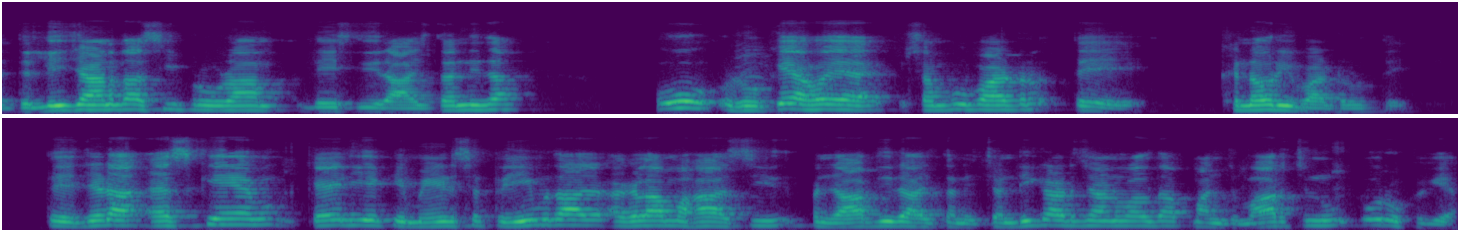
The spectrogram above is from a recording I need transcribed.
ਦਿੱਲੀ ਜਾਣ ਦਾ ਸੀ ਪ੍ਰੋਗਰਾਮ ਦੇਸ਼ ਦੀ ਰਾਜਧਾਨੀ ਦਾ। ਉਹ ਰੁਕਿਆ ਹੋਇਆ ਸ਼ੰਭੂ ਬਾਰਡਰ ਤੇ ਖਨੌਰੀ ਬਾਰਡਰ ਉੱਤੇ। ਤੇ ਜਿਹੜਾ ਐਸਕੇਐਮ ਕਹਿ ਲਈਏ ਕਿ ਮੇਨ ਸਟ੍ਰੀਮ ਦਾ ਅਗਲਾ ਮਹਾਜ ਸੀ, ਪੰਜਾਬ ਦੀ ਰਾਜਧਾਨੀ ਚੰਡੀਗੜ੍ਹ ਜਾਣ ਵਾਲਾ ਦਾ 5 ਮਾਰਚ ਨੂੰ ਉਹ ਰੁਕ ਗਿਆ।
